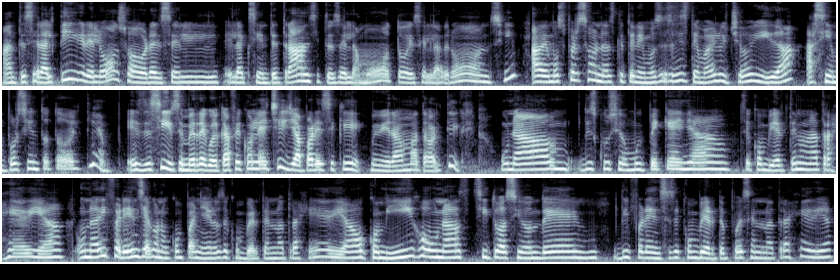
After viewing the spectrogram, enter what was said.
antes era el tigre, el oso, ahora es el, el accidente de tránsito, es la moto, es el ladrón, ¿sí? Habemos personas que tenemos ese sistema de lucha huida a 100% todo el tiempo. Es decir, se me regó el café con leche y ya parece que me hubiera matado al tigre. Una discusión muy pequeña se convierte en una tragedia, una diferencia con un compañero se convierte en una tragedia, o con mi hijo una situación de diferencia se convierte pues en una tragedia.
